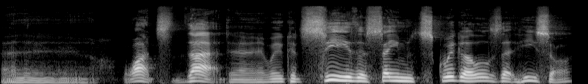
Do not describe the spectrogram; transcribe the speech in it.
And uh, what's that? Uh, we could see the same squiggles that he saw.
